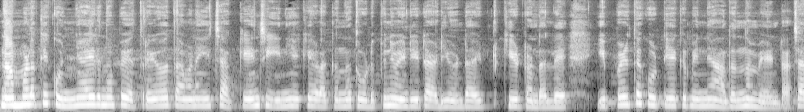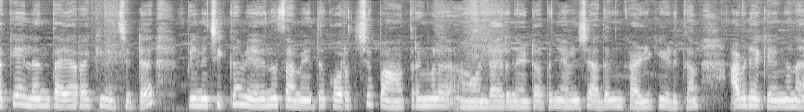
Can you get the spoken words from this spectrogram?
നമ്മളൊക്കെ കുഞ്ഞായിരുന്നപ്പോൾ എത്രയോ തവണ ഈ ചക്കയും ചീനിയൊക്കെ ഇളക്കുന്ന തുടുപ്പിന് വേണ്ടിയിട്ട് അടി ഉണ്ടാക്കിയിട്ടുണ്ടല്ലേ? ഇപ്പോഴത്തെ കുട്ടിയൊക്കെ പിന്നെ അതൊന്നും വേണ്ട. ചക്കയെല്ലാം തയ്യാറാക്കി വെച്ചിട്ട് പിന്നെ ചിക്കൻ വേകുന്ന സമയത്ത് കുറച്ച് പാത്രങ്ങൾ ഉണ്ടായിരുന്നു കേട്ടോ. അപ്പോൾ ഞാൻ വെച്ചാൽ അതങ്ങ് കഴുകിയെടുക്കാം അവിടെയൊക്കെ അങ്ങ്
